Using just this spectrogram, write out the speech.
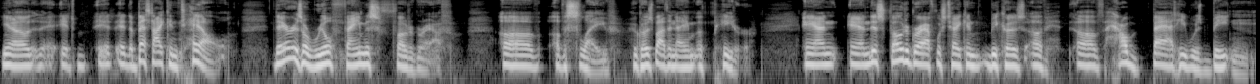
you know, it's it, it, the best I can tell. There is a real famous photograph of of a slave who goes by the name of Peter and and this photograph was taken because of of how bad he was beaten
